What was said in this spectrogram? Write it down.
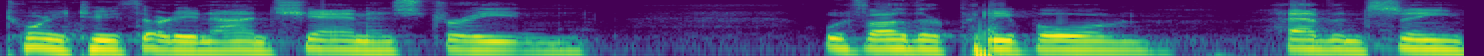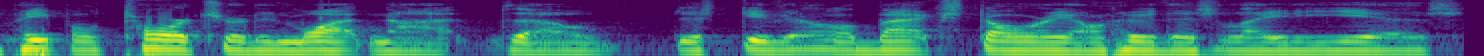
2239 Shannon Street and with other people and having seen people tortured and whatnot. So, just give you a little backstory on who this lady is.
